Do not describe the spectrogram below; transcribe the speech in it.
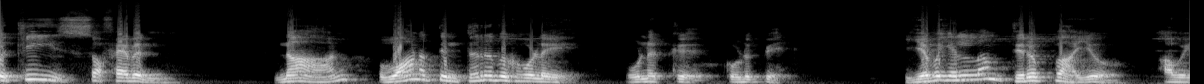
the keys of heaven நான் வானத்தின் திறவுகோலை உனக்கு கொடுப்பேன். எவையெல்லாம் திறப்பாயோ அவை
